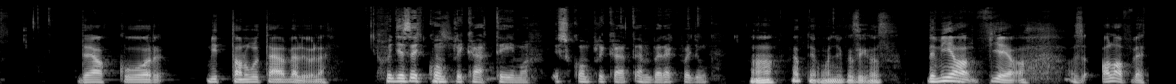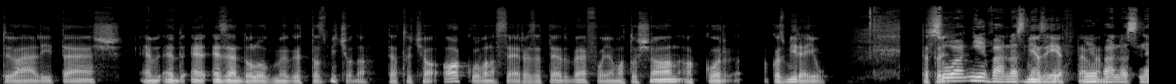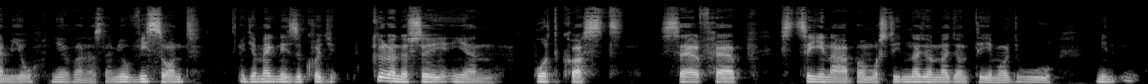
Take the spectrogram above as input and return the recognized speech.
De akkor mit tanultál belőle? Hogy ez egy komplikált téma, és komplikált emberek vagyunk. Aha, hát jó, mondjuk az igaz. De mi a, figyelj, az alapvető állítás e, e, ezen dolog mögött az micsoda? Tehát, hogyha alkohol van a szervezetedben folyamatosan, akkor, akkor az mire jó? Tehát, szóval nyilván az, nem az jó. Nyilván az nem jó. Nyilván az nem jó. Viszont ugye megnézzük, hogy különösen ilyen podcast, self-help szcénában most így nagyon-nagyon téma, hogy ú,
